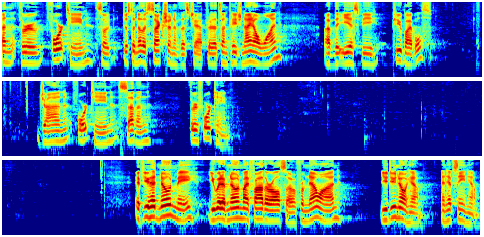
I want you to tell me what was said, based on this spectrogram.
through 14, so just another section of this chapter. That's on page 901 of the ESV Pew Bibles. John 14, 7 through 14. If you had known me, you would have known my Father also. From now on, you do know him and have seen him.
